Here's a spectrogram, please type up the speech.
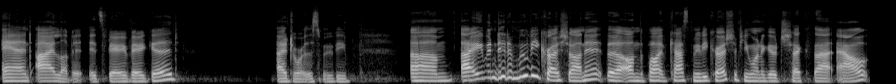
and I love it. It's very, very good. I adore this movie. Um, I even did a movie crush on it, the, on the podcast Movie Crush, if you want to go check that out.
